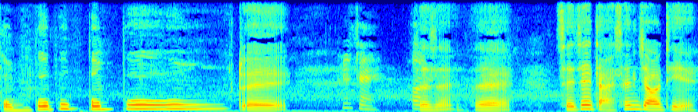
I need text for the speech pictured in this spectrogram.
嘣嘣嘣嘣嘣，对。是谁？是谁？对，谁在打三角铁？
